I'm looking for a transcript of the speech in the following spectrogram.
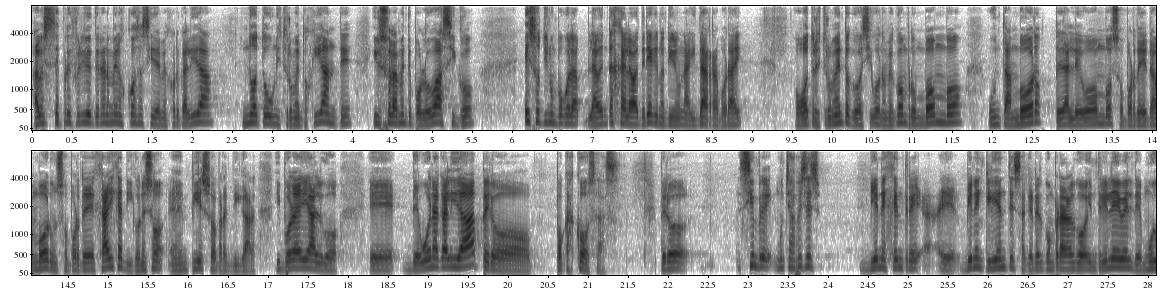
A veces es preferible tener menos cosas y de mejor calidad. No todo un instrumento gigante, ir solamente por lo básico. Eso tiene un poco la, ventaja de la batería que no tiene una guitarra por ahí. O otro instrumento que vos decís, bueno, me compro un bombo, un tambor, pedal de bombo, soporte de tambor, un soporte de hi-hat y con eso empiezo a practicar. Y por ahí algo eh, de buena calidad, pero pocas cosas. Pero siempre, muchas veces viene gente, eh, vienen clientes a querer comprar algo entry level de muy,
